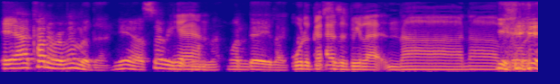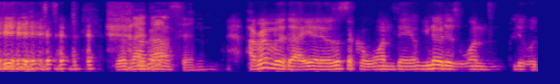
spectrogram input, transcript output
Yeah, I kind of remember that. Yeah, so we Yeah, did one, one day. Like All the I saw- guys would be like, nah, nah, we don't want to do this. It was I like remember- dancing. I remember that. Yeah, there was just like a one day. You know, there's one little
